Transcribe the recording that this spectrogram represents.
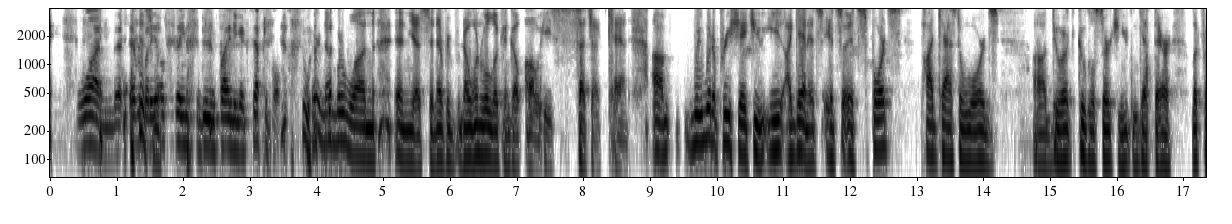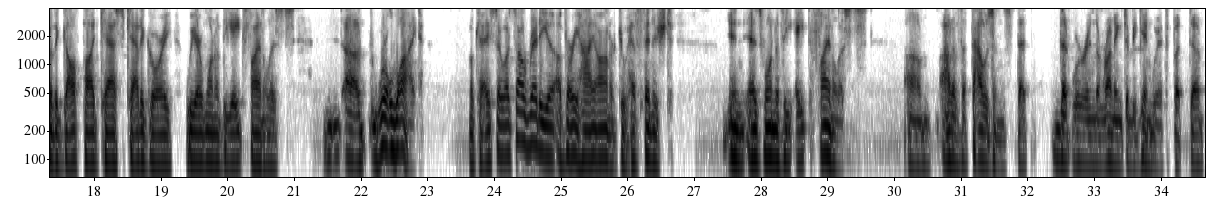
one that everybody else seems to be finding acceptable. We're number one, and yes, and every no one will look and go, "Oh, he's such a cad." Um, we would appreciate you again. It's it's it's sports podcast awards. Uh, do a Google search and you can get there. Look for the golf podcast category. We are one of the eight finalists uh, worldwide. Okay, so it's already a, a, very high honor to have finished in as one of the eight finalists um, out of the thousands that that were in the running to begin with. But uh,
